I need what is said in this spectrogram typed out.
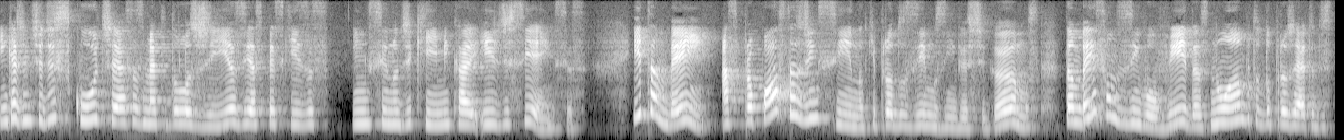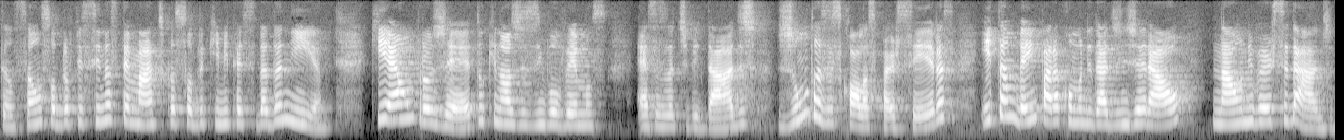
em que a gente discute essas metodologias e as pesquisas em ensino de química e de ciências. E também as propostas de ensino que produzimos e investigamos também são desenvolvidas no âmbito do projeto de extensão sobre oficinas temáticas sobre química e cidadania, que é um projeto que nós desenvolvemos essas atividades junto às escolas parceiras e também para a comunidade em geral na universidade.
